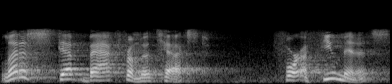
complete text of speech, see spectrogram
let us step back from the text for a few minutes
